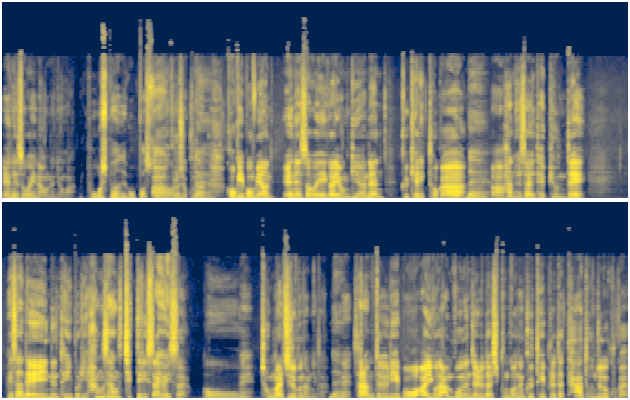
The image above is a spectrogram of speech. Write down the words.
앤 해서웨이 나오는 영화. 보고 싶었는데 못 봤어요. 아, 그러셨구나. 네. 거기 보면 앤 해서웨이가 연기하는 그 캐릭터가 네. 아, 한 회사의 대표인데 회사 내에 있는 테이블이 항상 책들이 쌓여 있어요. 어. 네, 정말 지저분합니다. 네. 네, 사람들이 뭐 아 이건 안 보는 자료다 싶은 거는 그 테이블에다 다 던져놓고 가요.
